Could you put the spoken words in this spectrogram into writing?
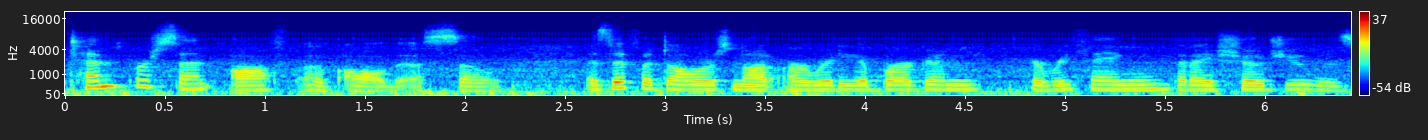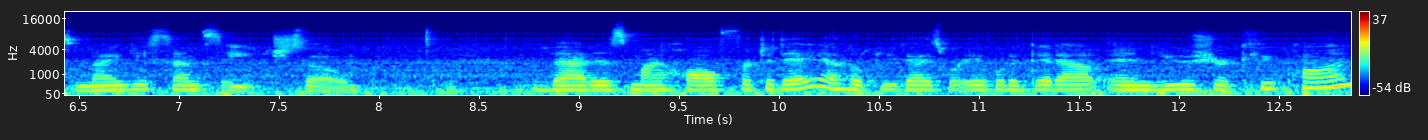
10% off of all this. So as if a dollar's not already a bargain, everything that I showed you was 90 cents each. So that is my haul for today. I hope you guys were able to get out and use your coupon.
